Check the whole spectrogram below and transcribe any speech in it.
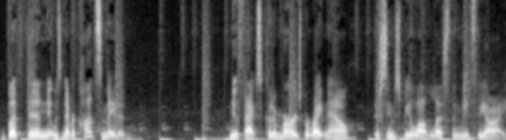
But then it was never consummated. New facts could emerge, but right now, there seems to be a lot less than meets the eye.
